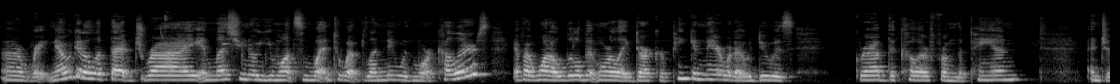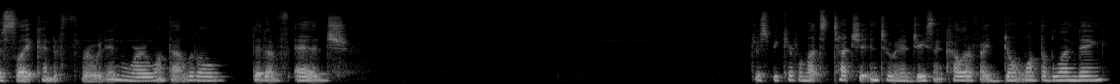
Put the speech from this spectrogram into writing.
All right, now we gotta let that dry unless you know you want some wet into wet blending with more colors. If I want a little bit more like darker pink in there, what I would do is grab the color from the pan and just like kind of throw it in where I want that little bit of edge. Just be careful not to touch it into an adjacent color if I don't want the blending.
